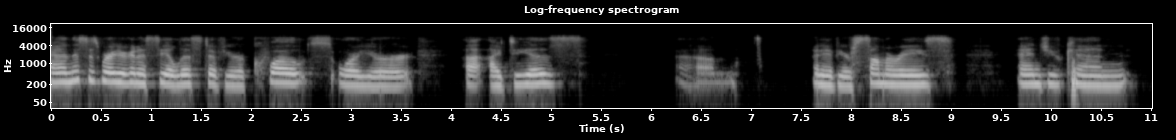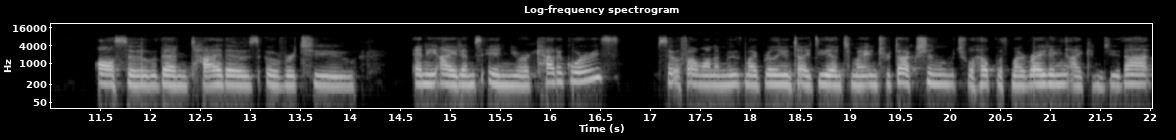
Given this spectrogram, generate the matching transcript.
And this is where you're going to see a list of your quotes or your uh, ideas, um, any of your summaries, and you can also then tie those over to any items in your categories. So if I want to move my brilliant idea into my introduction, which will help with my writing, I can do that.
